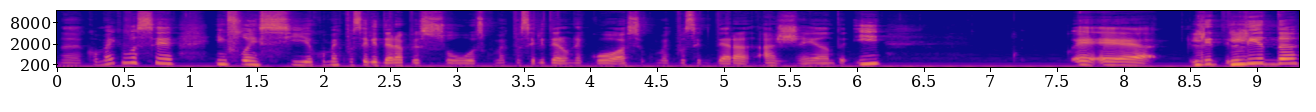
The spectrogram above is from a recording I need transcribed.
Né? Como é que você influencia, como é que você lidera pessoas, como é que você lidera um negócio, como é que você lidera a agenda e é, é, lida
